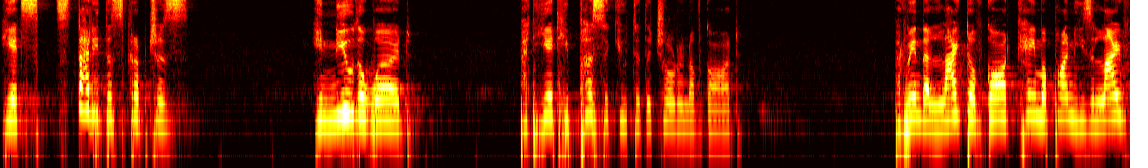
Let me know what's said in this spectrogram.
He had studied the scriptures, he knew the word, but yet he persecuted the children of God. But when the light of God came upon his life,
